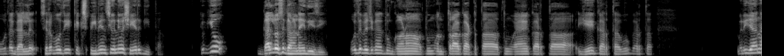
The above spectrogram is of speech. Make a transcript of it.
ਉਹ ਤਾਂ ਗੱਲ ਸਿਰਫ ਉਹਦੀ ਇੱਕ ਐਕਸਪੀਰੀਅੰਸ ਸੀ ਉਹਨੇ ਉਹ ਸ਼ੇਅਰ ਕੀਤਾ। ਕਿਉਂਕਿ ਉਹ ਗੱਲ ਉਸ ਗਾਣੇ ਦੀ ਸੀ। ਉਹਦੇ ਵਿੱਚ ਕਹਿੰਦਾ ਤੂੰ ਗਾਣਾ ਤੂੰ ਅੰਤਰਾ ਕੱਟਤਾ ਤੂੰ ਐ ਕਰਤਾ ਇਹ ਕਰਤਾ ਉਹ ਕਰਤਾ। ਮੇਰੀ ਜਾਨ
